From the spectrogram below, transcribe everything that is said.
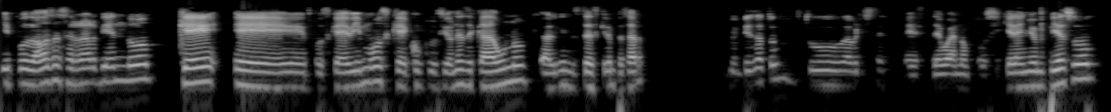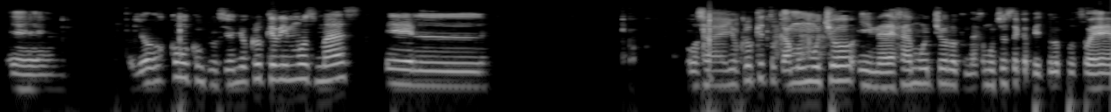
Y pues vamos a cerrar viendo que, eh, pues que vimos, qué conclusiones de cada uno. ¿Alguien de ustedes quiere empezar? Empieza tú, tú abriste. Este, bueno, pues si quieren yo empiezo. Eh, yo como conclusión, yo creo que vimos más el... O sea, yo creo que tocamos mucho y me deja mucho, lo que me deja mucho este capítulo pues fue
